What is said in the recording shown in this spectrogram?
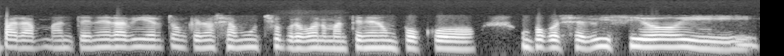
para mantener abierto, aunque no sea mucho, pero bueno, mantener un poco, un poco el servicio y,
